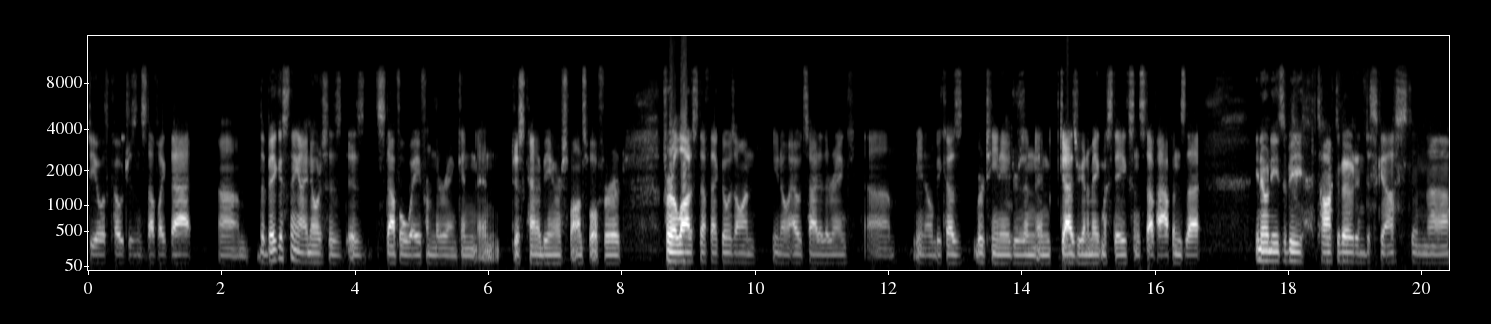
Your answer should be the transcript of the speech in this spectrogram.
deal with coaches and stuff like that um, the biggest thing I notice is is stuff away from the rink and and just kind of being responsible for for a lot of stuff that goes on, you know, outside of the rink. Um, you know, because we're teenagers and, and guys are going to make mistakes and stuff happens that, you know, needs to be talked about and discussed. And, uh,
